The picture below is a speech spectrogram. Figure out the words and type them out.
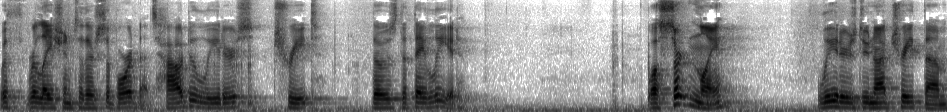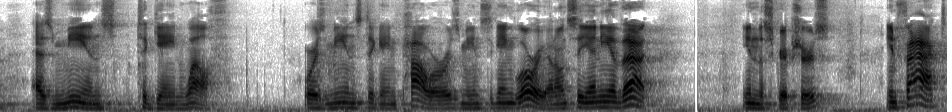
with relation to their subordinates. How do leaders treat those that they lead? Well, certainly, leaders do not treat them as means to gain wealth, or as means to gain power, or as means to gain glory. I don't see any of that in the scriptures. In fact,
